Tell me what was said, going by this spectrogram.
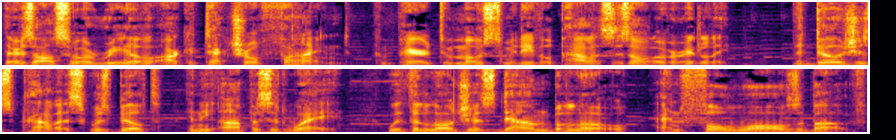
There's also a real architectural find compared to most medieval palaces all over Italy. The Doge's palace was built in the opposite way, with the loggias down below and full walls above,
